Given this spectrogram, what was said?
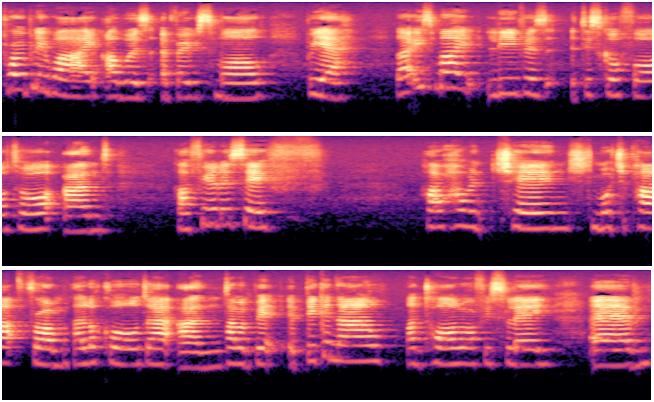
probably why I was a very small. But, yeah, that is my Leavers disco photo, and I feel as if I haven't changed much apart from I look older and I'm a bit bigger now and taller obviously um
